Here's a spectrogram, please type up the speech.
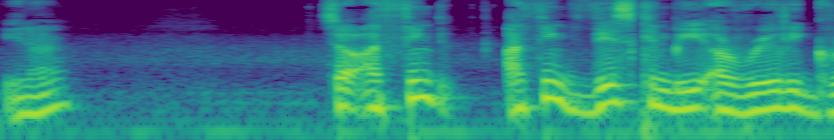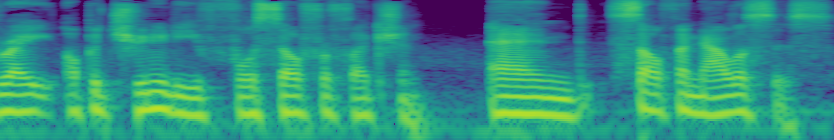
you know? So I think I think this can be a really great opportunity for self-reflection and self-analysis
